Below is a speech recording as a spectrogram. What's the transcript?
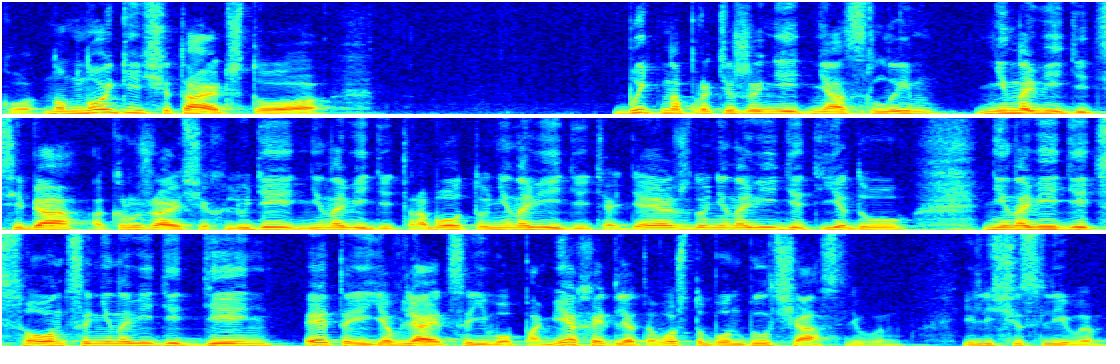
Но многие считают, что быть на протяжении дня злым, ненавидеть себя, окружающих людей, ненавидеть работу, ненавидеть одежду, ненавидеть еду, ненавидеть солнце, ненавидеть день. Это и является его помехой для того, чтобы он был счастливым или счастливым.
